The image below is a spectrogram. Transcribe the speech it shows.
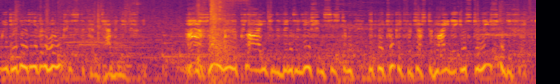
We didn't even notice the contamination. Our so well applied to the ventilation system that we took it for just a minor installation defect.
